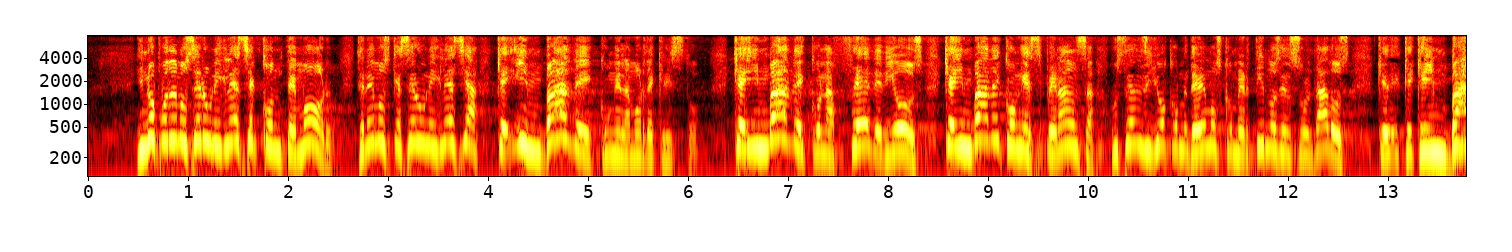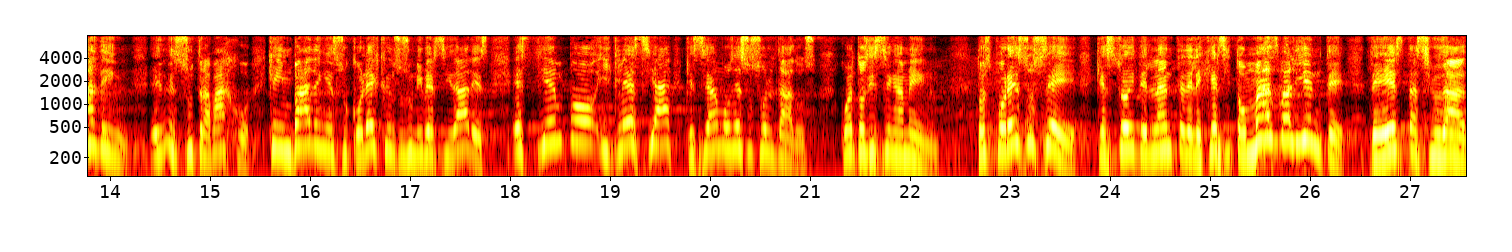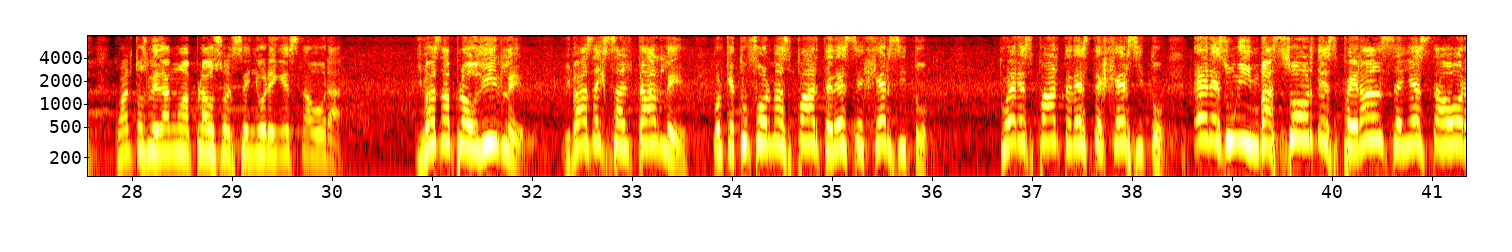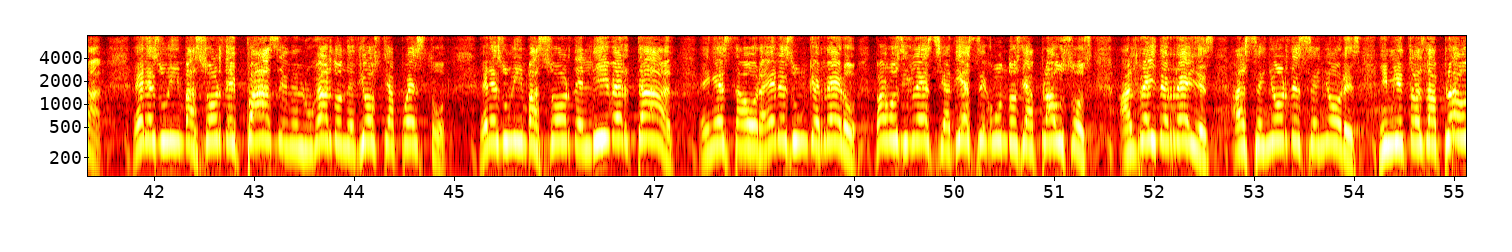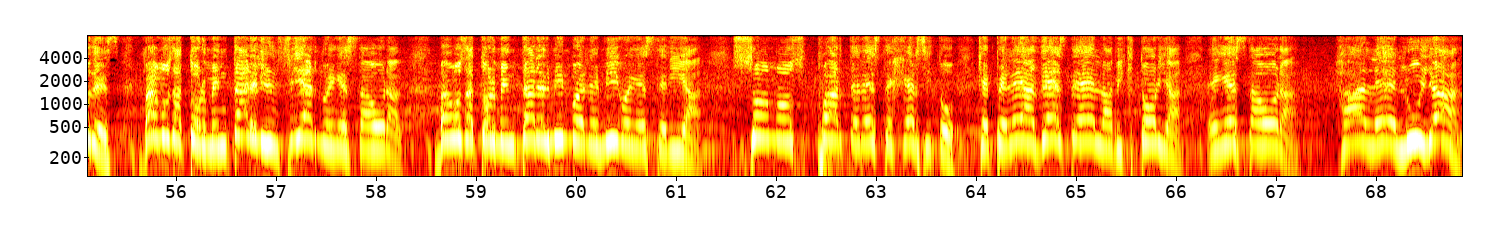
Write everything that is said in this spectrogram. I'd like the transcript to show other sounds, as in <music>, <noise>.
Y no podemos ser una iglesia con temor. Tenemos que ser una iglesia que invade con el amor de Cristo, que invade con la fe de Dios, que invade con esperanza. Ustedes y yo debemos convertirnos en soldados que, que, invaden en su trabajo, que invaden en su colegio, en sus universidades. Es tiempo, iglesia, que seamos esos soldados. ¿Cuántos dicen amén? Entonces por eso sé que estoy delante del ejército más valiente de esta ciudad. ¿Cuántos le dan un aplauso al Señor en esta hora? Y vas a aplaudirle y vas a exaltarle porque tú formas parte de ese ejército Tú eres parte de este ejército. Eres un invasor de esperanza en esta hora. Eres un invasor de paz en el lugar donde Dios te ha puesto. Eres un invasor de libertad en esta hora. Eres un guerrero. Vamos iglesia, 10 segundos de aplausos al Rey de Reyes, al Señor de Señores. Y mientras le aplaudes, vamos a atormentar el infierno en esta hora. Vamos a atormentar el mismo enemigo en este día. Somos parte de este ejército que pelea desde la victoria en esta hora. Aleluya.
